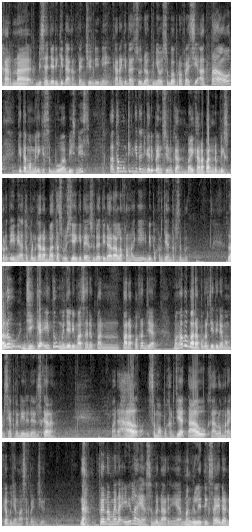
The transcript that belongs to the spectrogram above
Karena bisa jadi kita akan pensiun dini karena kita sudah punya sebuah profesi atau kita memiliki sebuah bisnis atau mungkin kita juga dipensiunkan baik karena pandemik seperti ini ataupun karena batas usia kita yang sudah tidak relevan lagi di pekerjaan tersebut. Lalu jika itu menjadi masa depan para pekerja, mengapa para pekerja tidak mempersiapkan diri dari sekarang? Padahal semua pekerja tahu kalau mereka punya masa pensiun. Nah, fenomena inilah yang sebenarnya menggelitik saya dan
